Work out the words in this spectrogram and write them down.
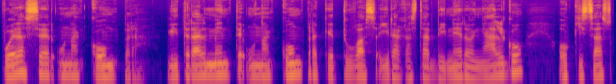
puede ser una compra, literalmente una compra que tú vas a ir a gastar dinero en algo o quizás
